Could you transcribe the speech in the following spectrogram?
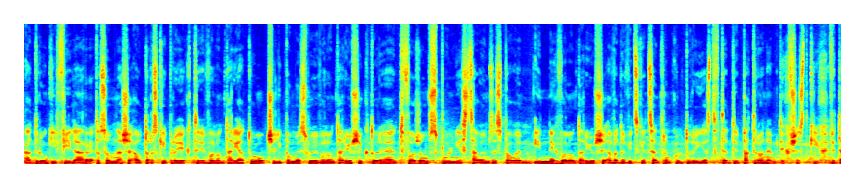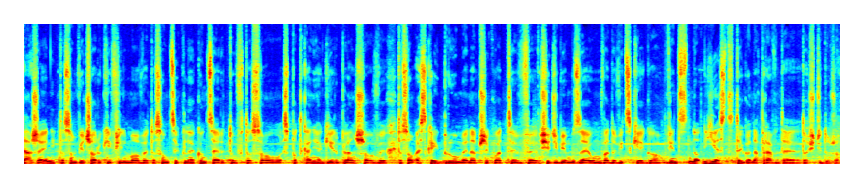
A drugi filar to są nasze autorskie projekty wolontariatu, czyli pomysły wolontariuszy, które tworzą wspólnie z całym zespołem innych wolontariuszy, a Wadowickie Centrum Kultury jest wtedy patronem tych wszystkich wydarzeń. To są wieczorki filmowe, to są cykle koncertów, to są spotkania gier planszowych, to są escape roomy na przykład w siedzibie Muzeum Wadowickiego, więc no, jest tego naprawdę dość dużo.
